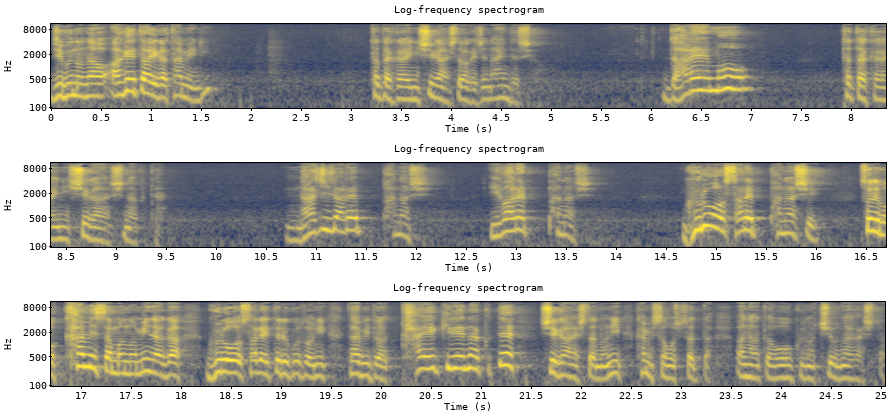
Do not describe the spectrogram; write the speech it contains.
自分の名を挙げたいがために戦いに志願したわけじゃないんですよ。誰も戦いに志願しなくてなじられっぱなし言われっぱなし愚弄されっぱなしそれも神様の皆が愚弄されていることにダビデは耐えきれなくて志願したのに神様おっしゃったあなたは多くの血を流した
